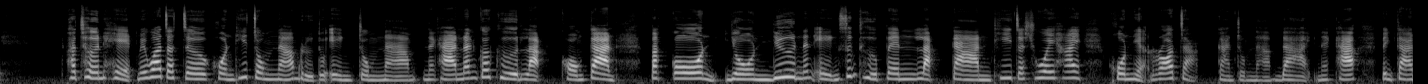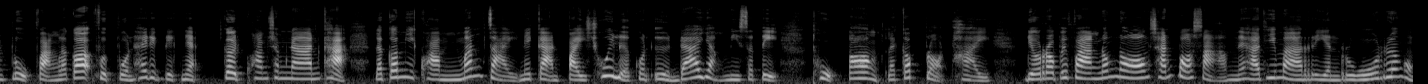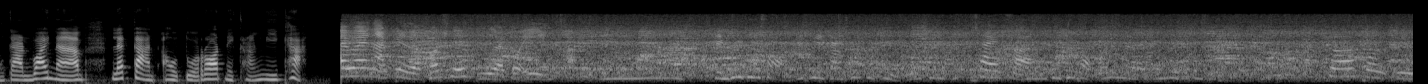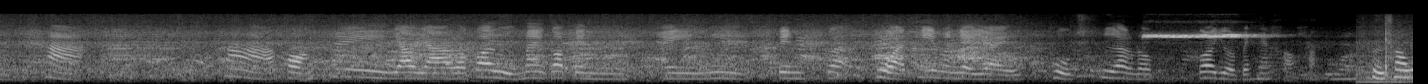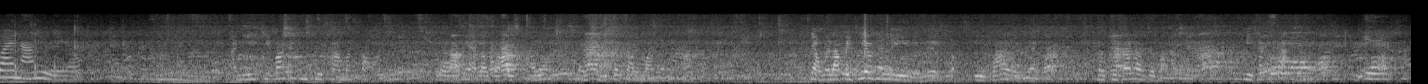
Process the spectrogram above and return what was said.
เผชิญเหตุไม่ว่าจะเจอคนที่จมน้ำหรือตัวเองจมน้ำนะคะ นั่นก็คือหลักของการตะโกนโยนยื่นนั่นเอง ซึ่งถือเป็นหลักการที่จะช่วยให้คนเนี่ยรอดจากการจมน้ำได้นะคะ เป็นการปลูกฝังแล้วก็ฝึกฝนให้เด็กๆ เนี่ย เกิดความชำนาญค่ะ แล้วก็มีความมั่นใจในการไปช่วยเหลือคนอื่นได้อย่างมีสติ ถูกต้องและก็ปลอดภัย เดี๋ยวเราไปฟังน้องๆ ชั้นป .3 นะคะที่มาเรียนรู้เรื่องของการว่ายน้ำและการเอาตัวรอดในครั้งนี้ค่ะว่ายน้ำเสร็จแล้วก็ช่วยเหลือตัวเองค่ะเห็นคุณครูสอนวิธีการช่วยคนอื่นด้วยใช่ไหมใช่ค่ะคุณครูบอกว่ายังไงคะวิธีช่วยคนอื่นช่วยคนอื่นหาหาของให้ยาวๆ แล้วก็หรือไม่ก็ เป็นไอ้นี่เป็นกระขวดที่มันใหญ่ ๆ ผูกเชือกแล้วก็โยนไปให้เขาค่ะหนูชอบว่ายน้ำอยู่แล้วอันนี้คิดว่าถ้าคุณครูพามาสอนแล้วเนี่ยเราจะไปใช้ในชีวิตประจำวันยังไงบ้างคะอย่างเวลาไปเที่ยวทะเลหรือหรือว่าอะไรเงี้ยเราคิดว่าเราจะแบบมีทักษะยังไงเอค่ะ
